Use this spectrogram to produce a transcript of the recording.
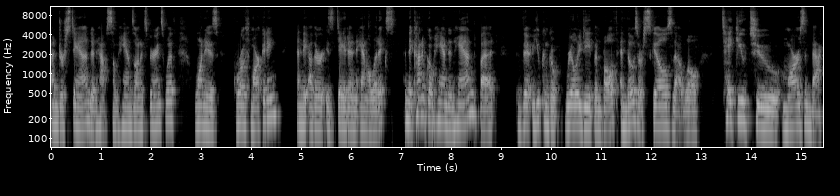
understand and have some hands on experience with one is growth marketing, and the other is data and analytics. And they kind of go hand in hand, but that you can go really deep in both and those are skills that will take you to mars and back.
